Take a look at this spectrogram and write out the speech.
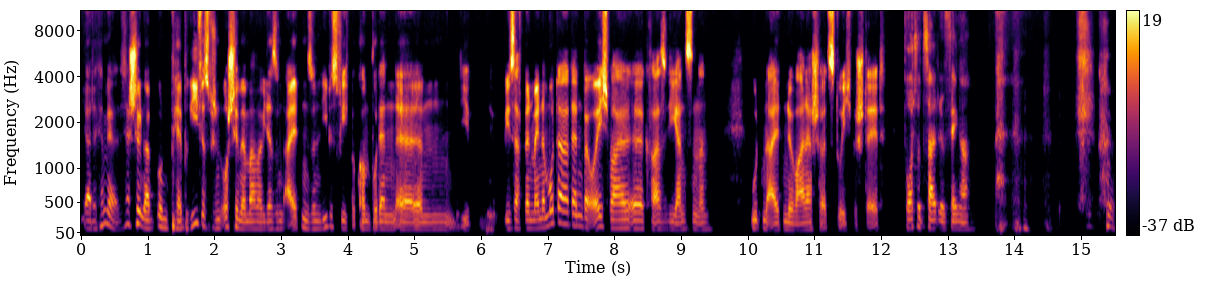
Ja, das können wir, das ist ja schön. Und per Brief ist bestimmt auch schön, wenn man mal wieder so einen alten, so einen Liebesbrief bekommt, wo dann, ähm, die, wie gesagt, wenn meine Mutter dann bei euch mal äh, quasi die ganzen guten alten Nirvana-Shirts durchbestellt. Porto zahlt Empfänger.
